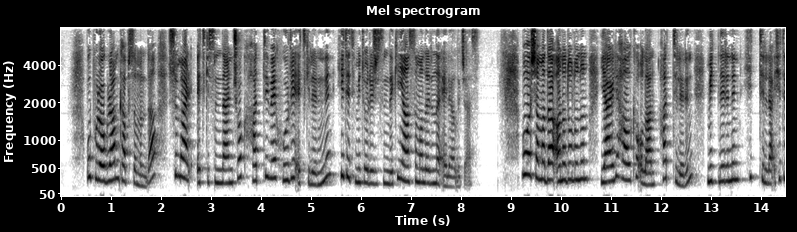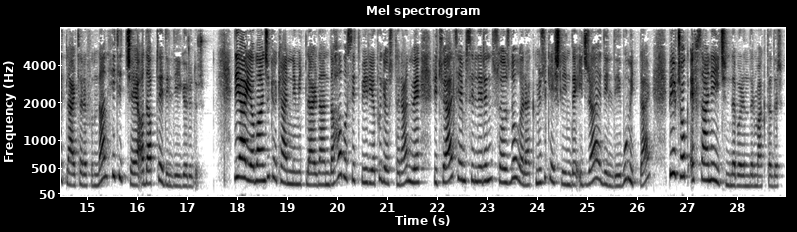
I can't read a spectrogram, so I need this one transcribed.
Bu program kapsamında Sümer etkisinden çok Hatti ve Hurri etkilerinin Hitit mitolojisindeki yansımalarını ele alacağız. Bu aşamada Anadolu'nun yerli halkı olan Hattilerin mitlerinin Hittiller, Hititler tarafından Hititçe'ye adapte edildiği görülür. Diğer yabancı kökenli mitlerden daha basit bir yapı gösteren ve ritüel temsillerin sözlü olarak müzik eşliğinde icra edildiği bu mitler birçok efsane içinde barındırmaktadır.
